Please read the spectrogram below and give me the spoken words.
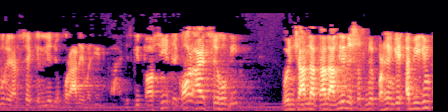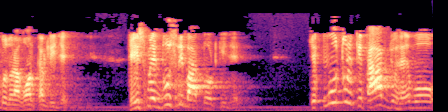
پورے عرصے کے لیے جو قرآن مجید کا ہے۔ اس کی توثیق ایک اور آیت سے ہوگی۔ وہ ان شاء اللہ تعالیٰ اگلی نشست میں پڑھیں گے۔ ابھی ان کو ذرا غور کر لیجیے۔ کہ اس میں دوسری بات نوٹ کیجیے کہ اوت الکتاب جو ہے وہ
